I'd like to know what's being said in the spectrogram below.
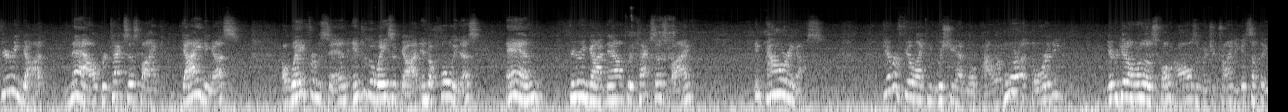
Fearing God now protects us by guiding us away from sin into the ways of God, into holiness, and fearing God now protects us by empowering us. Do you ever feel like you wish you had more power, more authority? You ever get on one of those phone calls in which you're trying to get something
